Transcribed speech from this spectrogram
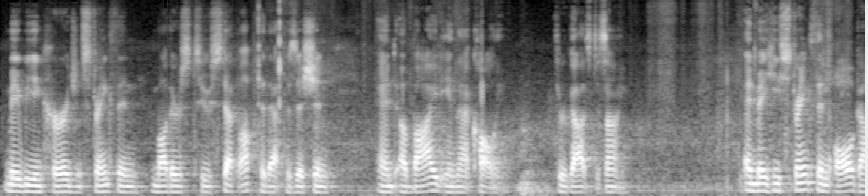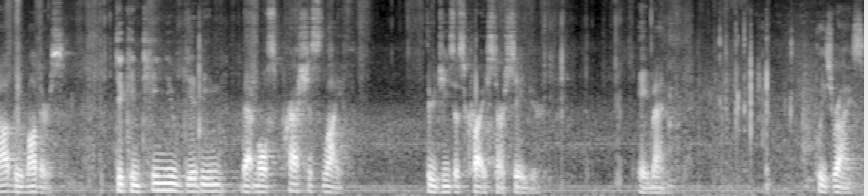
May we encourage and strengthen mothers to step up to that position and abide in that calling through God's design. And may He strengthen all godly mothers to continue giving that most precious life through Jesus Christ our Savior. Amen. Please rise.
